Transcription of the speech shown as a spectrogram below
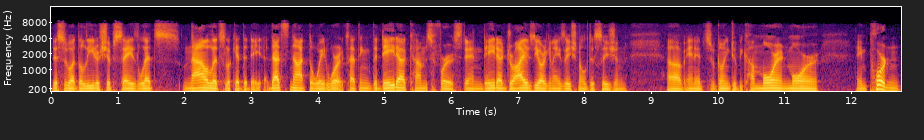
this is what the leadership says let's now let's look at the data that's not the way it works i think the data comes first and data drives the organizational decision uh, and it's going to become more and more important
